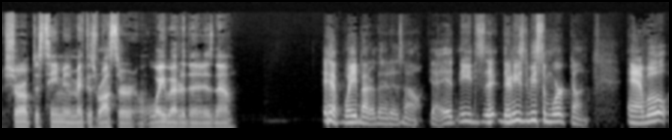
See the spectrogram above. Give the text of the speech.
shore up this team and make this roster way better than it is now. Yeah, way better than it is now. Yeah, it needs there needs to be some work done, and we'll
